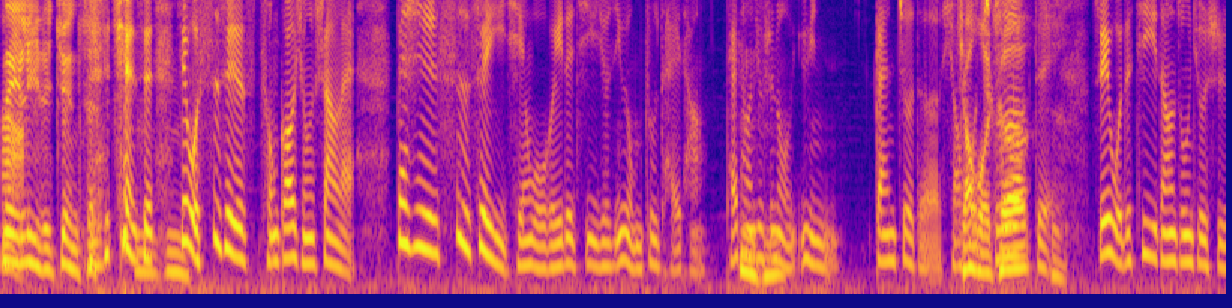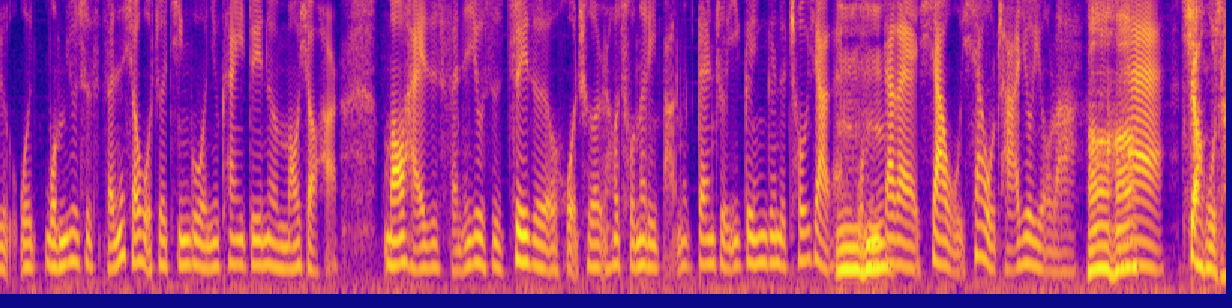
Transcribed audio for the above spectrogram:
内力的眷村，眷村。所以我四岁就从高雄上来，但是四岁以前，我唯一的记忆就是因为我们住台糖，台糖就是那种运甘蔗的小火车，对。所以我的记忆当中就是我我们就是反正小火车经过，你就看一堆那种毛小孩、毛孩子，反正就是追着火车，然后从那里把那甘蔗一根一根的抽下来。嗯、我们大概下午下午茶就有了啊哈，哎，下午茶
